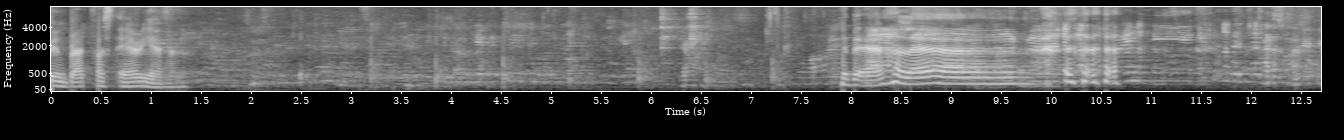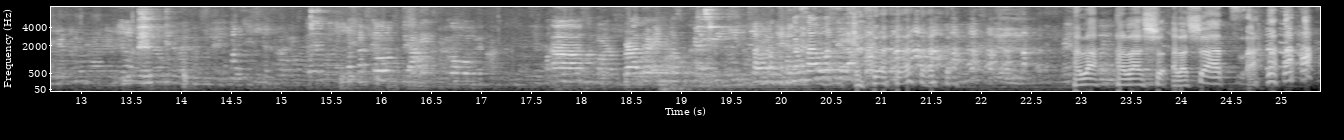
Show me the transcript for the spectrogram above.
Ito yung breakfast area. There, hello. Sila. Hala, hala, sh- hala shots.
